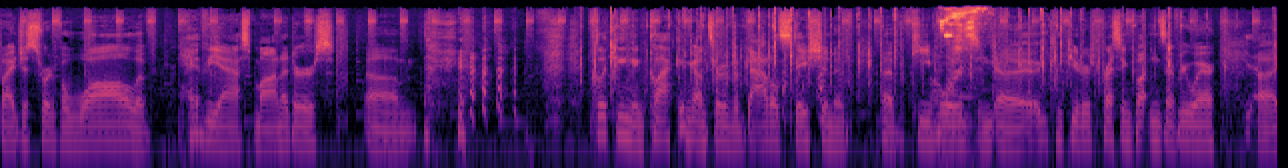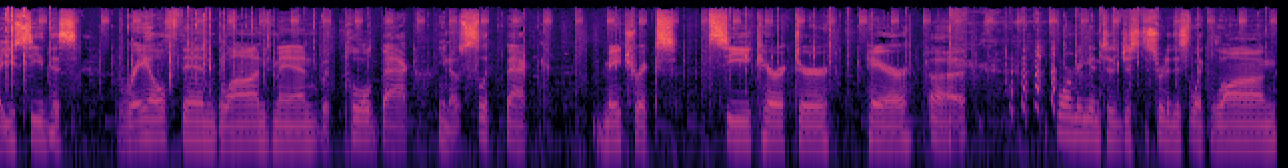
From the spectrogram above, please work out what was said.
by just sort of a wall of heavy ass monitors, um, clicking and clacking on sort of a battle station of, of keyboards and uh, computers pressing buttons everywhere. Uh, you see this rail thin blonde man with pulled back, you know, slicked back Matrix C character hair, uh, forming into just sort of this like long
